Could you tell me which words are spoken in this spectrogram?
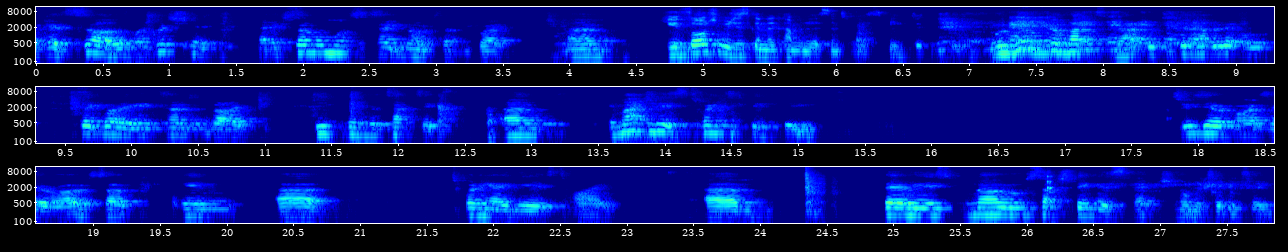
Okay, so my question is, and if someone wants to take notes, that'd be great. Um, You thought you were just gonna come and listen to me speak, didn't you? we will come back to that, we're just gonna have a little segue in terms of like deepening the tactics. Um, imagine it's twenty fifty. Two zero five zero, so in uh twenty-eight years' time. Um, there is no such thing as heteronormativity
